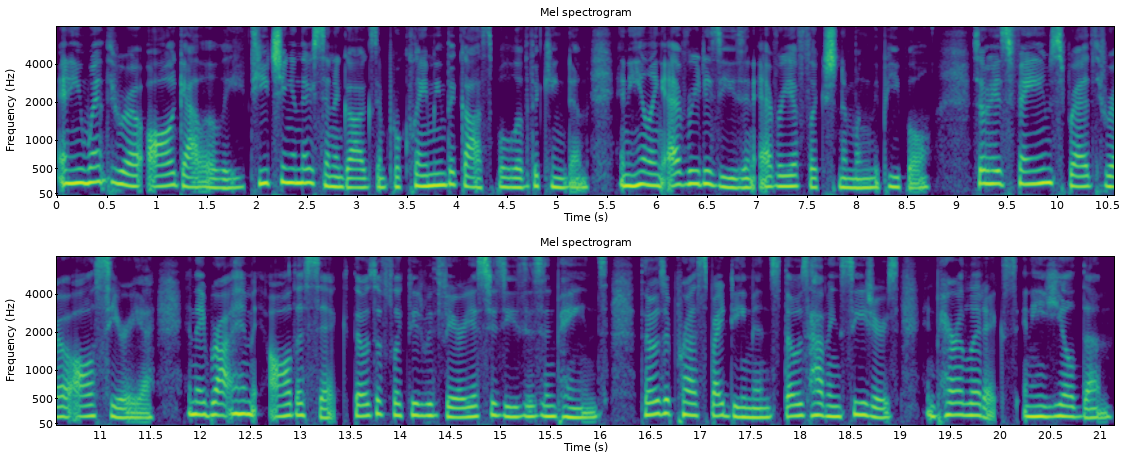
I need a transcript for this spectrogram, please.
And he went throughout all Galilee, teaching in their synagogues and proclaiming the gospel of the kingdom, and healing every disease and every affliction among the people. So his fame spread throughout all Syria, and they brought him all the sick, those afflicted with various diseases and pains, those oppressed by demons, those having seizures, and paralytics, and he healed them.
